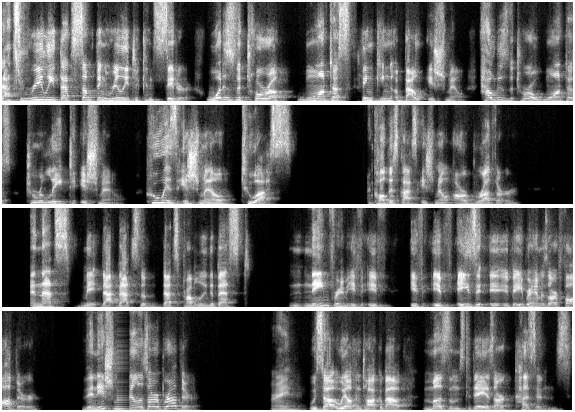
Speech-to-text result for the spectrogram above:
That's really, that's something really to consider. What does the Torah want us thinking about Ishmael? How does the Torah want us to relate to Ishmael? Who is Ishmael to us? I call this class Ishmael our brother. And that's that that's the that's probably the best name for him. If if if if if Abraham is our father, then Ishmael is our brother. Right? We saw we often talk about Muslims today as our cousins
